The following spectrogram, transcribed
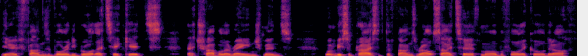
you know fans have already brought their tickets, their travel arrangements. Wouldn't be surprised if the fans were outside Turf Moor before they called it off.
